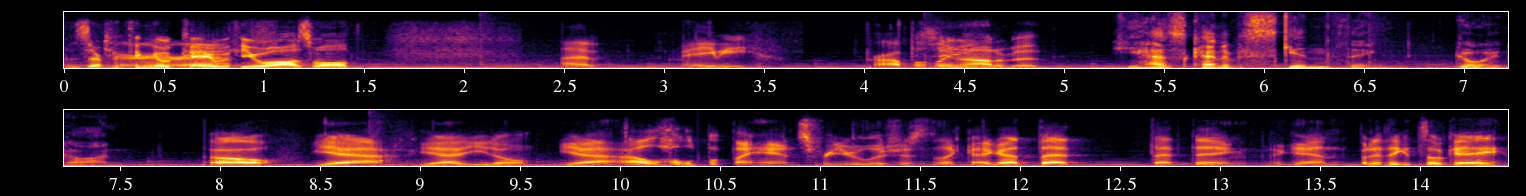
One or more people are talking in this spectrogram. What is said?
Is everything Turn okay around. with you, Oswald? Uh, maybe, probably. Seem out of it. He has kind of a skin thing going on. Oh yeah, yeah. You don't. Yeah, I'll hold up my hands for you, Lucius. Like I got that that thing again, but I think it's okay.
